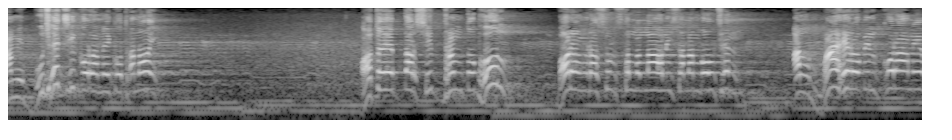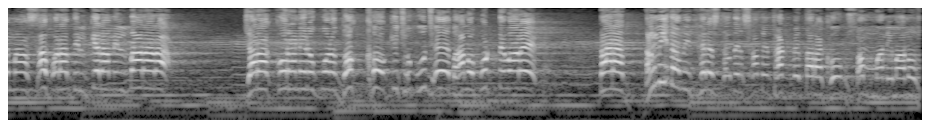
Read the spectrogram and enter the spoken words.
আমি বুঝেছি কোরআনে কথা নয়। অতএব তার সিদ্ধান্ত ভুল। বরং রাসুল সাল্লাহ আলি সাল্লাম বলছেন আল মাহেরবিল কোরআনে মা সাফারাতিল কেরামিল বারারা। যারা কোরআনের উপর দক্ষ, কিছু বুঝে, ভালো পড়তে পারে, তারা দামি দামি ফেরেস্তাদের সাথে থাকবে, তারা খুব সম্মানী মানুষ।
